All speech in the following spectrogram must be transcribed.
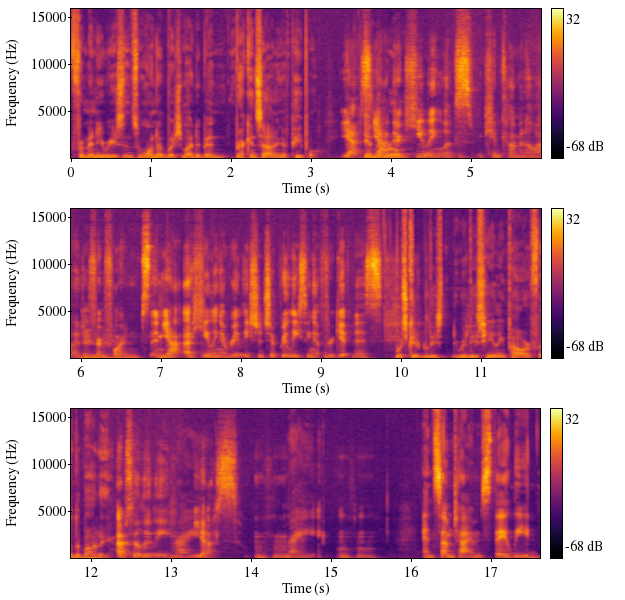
for many reasons. One of which might have been reconciling of people. Yes, in the yeah, their room. healing looks can come in a lot of different forms, and yeah, a healing of relationship, releasing of forgiveness. which could release, release healing power for the body. Absolutely, Right. Yes, mm-hmm. Right. Mm-hmm. And sometimes they lead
